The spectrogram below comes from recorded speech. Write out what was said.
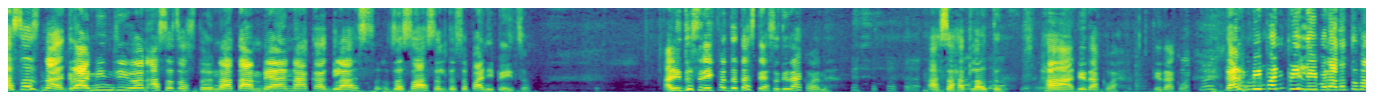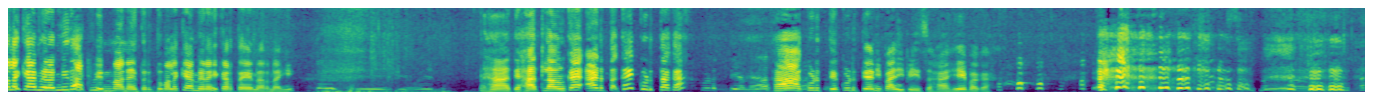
असंच ना ग्रामीण जीवन असंच असतं. ना तांब्या ना का ग्लास जसं असेल तसं पाणी प्यायचं. आणि दुसरी एक पद्धत असते असं ते दाखवा ना. असं हात लावतो. हा ते दाखवा ते दाखवा. कारण मी पण पिली पण आता तुम्हाला कॅमेरा मी दाखवेन मानाय तर तुम्हाला कॅमेरा हे करता येणार नाही. हा ते हात लावून काय आडता काय कुडता का? हा कुडते कुडते आणि पाणी प्यायचं. हा हे बघा.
